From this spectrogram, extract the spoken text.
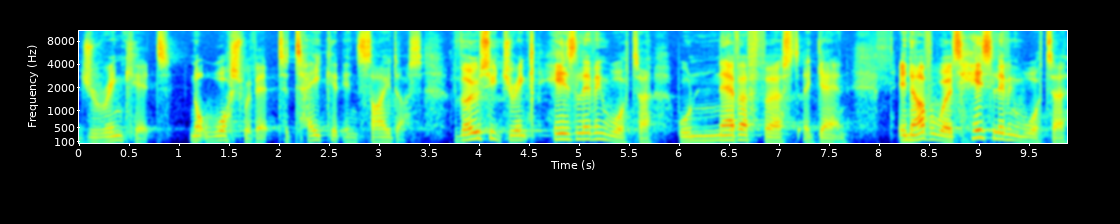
drink it, not wash with it, to take it inside us. Those who drink his living water will never thirst again. In other words, his living water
